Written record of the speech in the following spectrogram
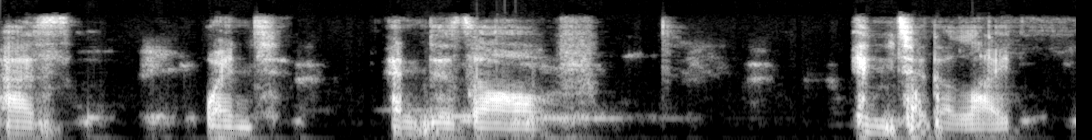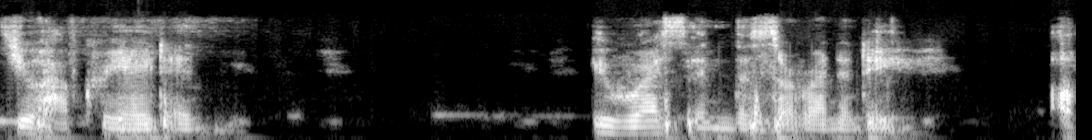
has went and dissolved into the light you have created. You rest in the serenity of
